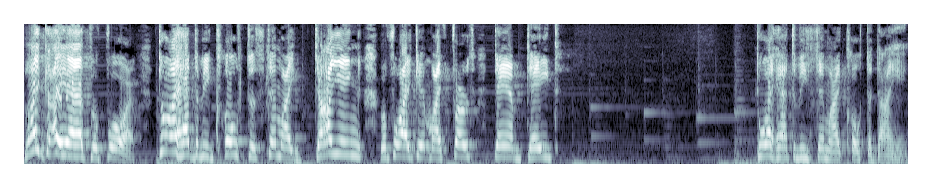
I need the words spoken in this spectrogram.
Like I asked before, do I have to be close to semi dying before I get my first damn date? Do I have to be semi close to dying?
